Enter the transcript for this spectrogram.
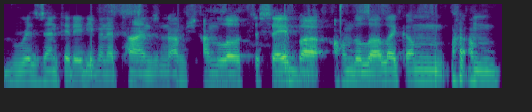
resented it even at times, and I'm I'm loath to say, but alhamdulillah, like I'm I'm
